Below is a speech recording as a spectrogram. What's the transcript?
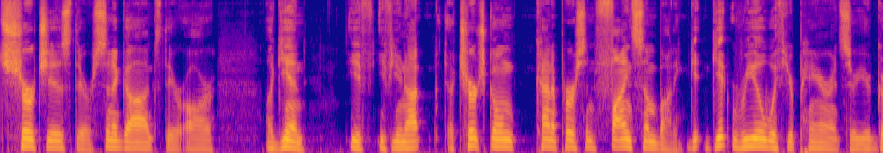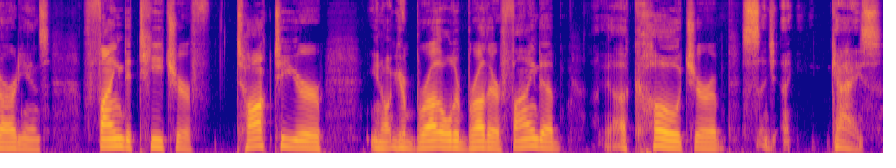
churches, there are synagogues, there are, again, if if you're not a church going kind of person, find somebody. Get get real with your parents or your guardians. Find a teacher. Talk to your you know your brother, older brother. Find a a coach or a guys.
